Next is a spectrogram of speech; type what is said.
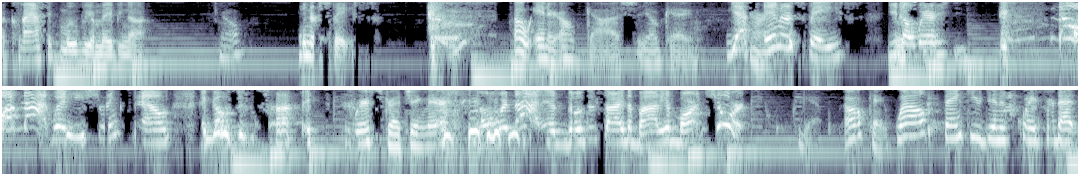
A classic movie, or maybe not. No. Inner Space. Oh, inner. Oh gosh. Okay. Yes, right. Inner Space. You We're know where? stretching. No, I'm not. When he shrinks down and goes inside. We're stretching there. No, we're not. It goes inside the body of Martin Short. yeah. Okay. Well, thank you, Dennis Quaid, for that.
